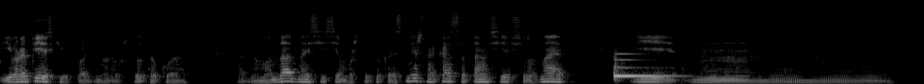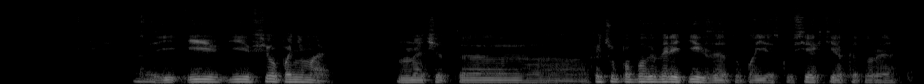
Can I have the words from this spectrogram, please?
европейских партнеров, что такое одномандатная система, что такое смешанная. Оказывается, там все все знают. И и, и, и все понимают. Значит, э, хочу поблагодарить их за эту поездку, всех тех, которые э,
